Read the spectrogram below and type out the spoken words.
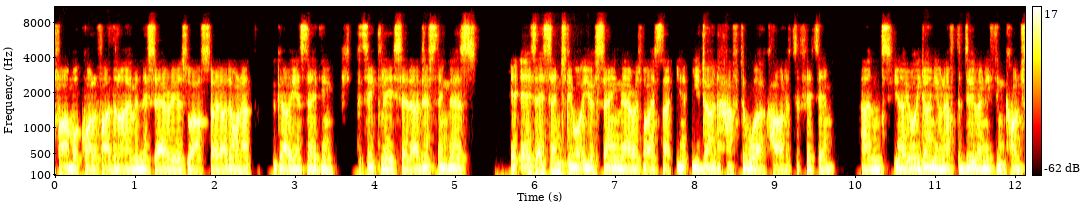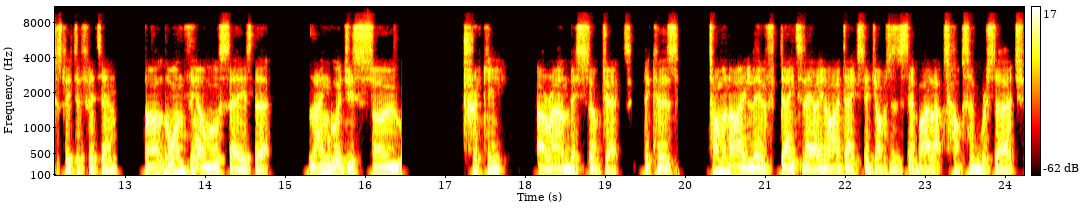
far more qualified than I am in this area as well. So I don't want to go against anything particularly he said. I just think there's it's essentially what you're saying there as well. It's that you, know, you don't have to work harder to fit in, and you know, or you don't even have to do anything consciously to fit in. But the one thing I will say is that language is so tricky around this subject because Tom and I live day to day, you know, our day to day jobs is to sit by laptops and research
